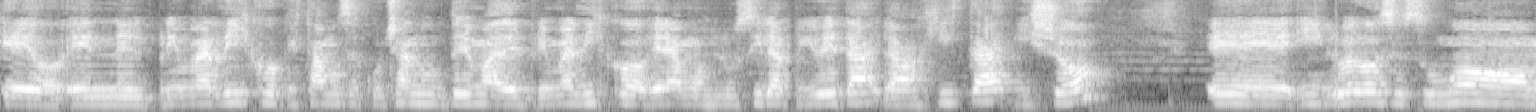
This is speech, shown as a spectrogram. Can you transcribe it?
que en el primer disco que estamos escuchando un tema del primer disco éramos Lucila Piveta, la bajista, y yo, eh, y luego se sumó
